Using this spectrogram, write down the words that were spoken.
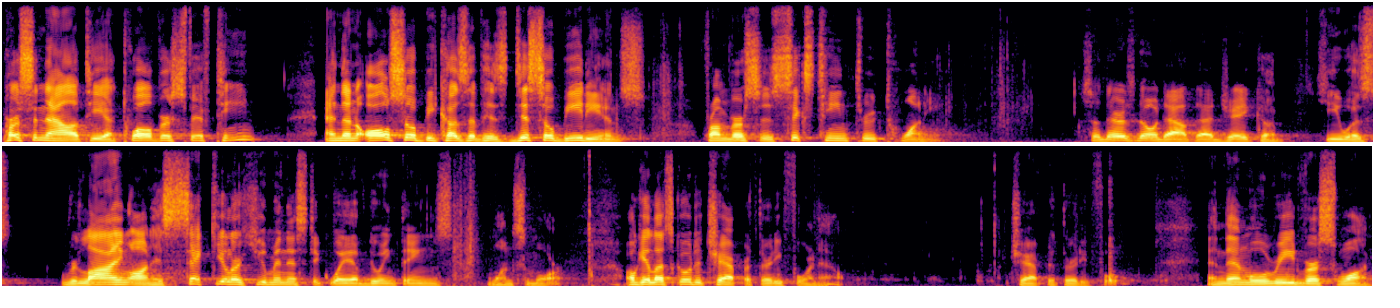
personality at 12 verse 15, and then also because of his disobedience from verses 16 through 20. So there's no doubt that Jacob, he was relying on his secular humanistic way of doing things once more. Okay, let's go to chapter 34 now. Chapter 34. And then we'll read verse 1.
